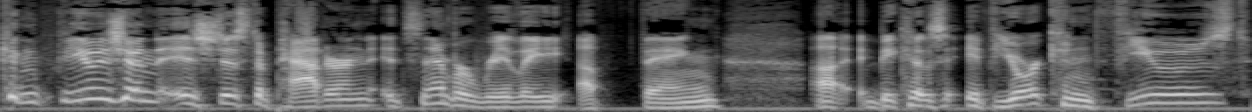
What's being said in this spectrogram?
Confusion is just a pattern, it's never really a thing. Uh, because if you're confused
